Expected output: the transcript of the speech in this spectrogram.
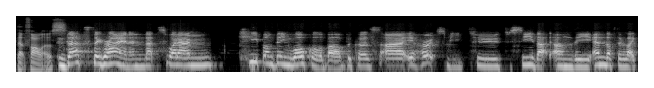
that follows. That's the grind, and that's what I'm keep on being vocal about because uh, it hurts me to to see that on the end of the like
